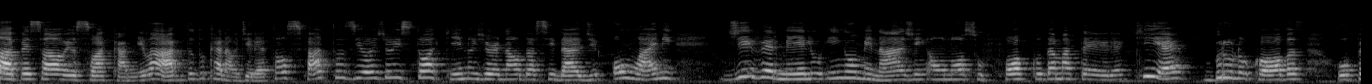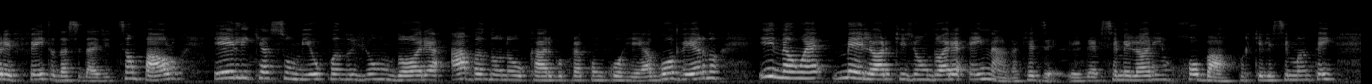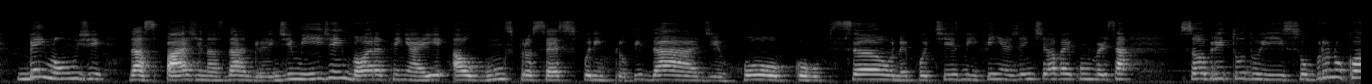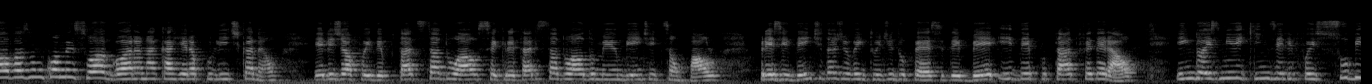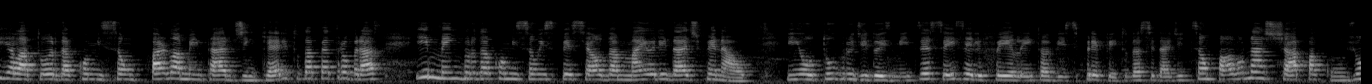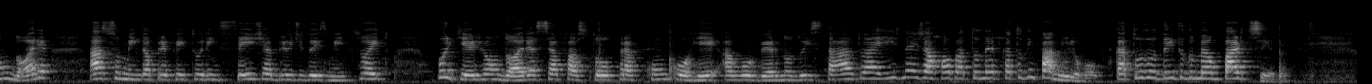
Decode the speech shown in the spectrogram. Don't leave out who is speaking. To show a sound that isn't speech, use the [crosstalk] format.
Speaker 1: Olá pessoal, eu sou a Camila Abdo do canal Direto aos Fatos e hoje eu estou aqui no Jornal da Cidade Online de vermelho em homenagem ao nosso foco da matéria, que é Bruno Covas, o prefeito da cidade de São Paulo, ele que assumiu quando João Dória abandonou o cargo para concorrer a governo e não é melhor que João Dória em nada. Quer dizer, ele deve ser melhor em roubar, porque ele se mantém bem longe das páginas da grande mídia, embora tenha aí alguns processos por improbidade, roubo, corrupção, nepotismo, enfim, a gente já vai conversar sobre tudo isso. O Bruno Covas não começou agora na carreira política, não. Ele já foi deputado estadual, secretário estadual do Meio Ambiente de São Paulo, presidente da Juventude do PSDB e deputado federal. Em 2015, ele foi subrelator da Comissão Parlamentar de Inquérito da Petrobras e membro da Comissão Especial da Maioridade Penal. Em outubro de 2016, ele foi eleito a vice-prefeito da cidade de São Paulo na chapa com João Dória, assumindo a prefeitura em 6 de abril de 2018 porque João Dória se afastou para concorrer a governo do estado, aí né, já rouba tudo, né? Fica tudo em família roubo, fica tudo dentro do mesmo partido.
